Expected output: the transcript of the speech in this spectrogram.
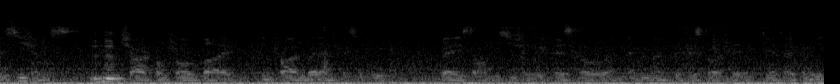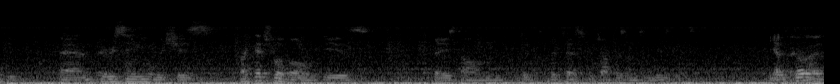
decisions, Mhm. which are controlled by infra and red basically, based on decision with FESCO and agreement with FESCO and the, the entire community. And everything which is package level is based on the, the tests which are present in this bit. Yeah. That, does,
